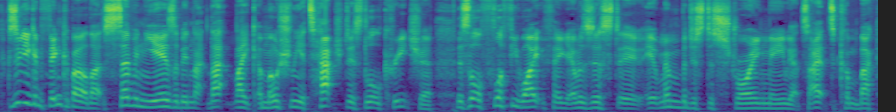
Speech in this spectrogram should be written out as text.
because if you can think about that, seven years I've been that, that like emotionally attached to this little creature, this little fluffy white thing. It was just. It, it remember just destroying me. We had to, I had to come back.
